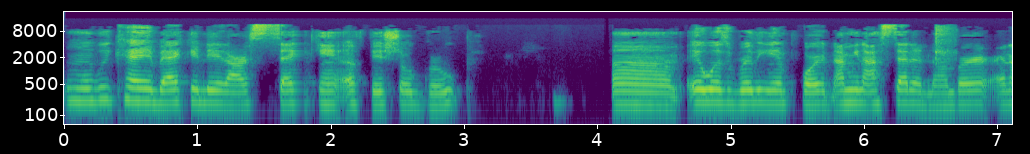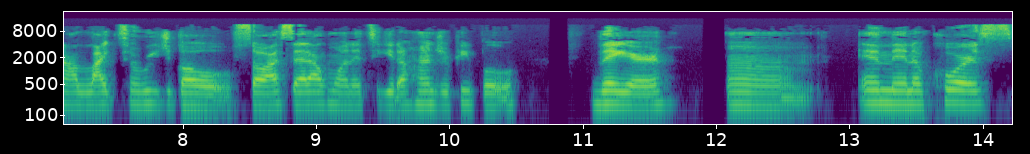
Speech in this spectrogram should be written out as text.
when we came back and did our second official group, um it was really important i mean i set a number and i like to reach goals so i said i wanted to get a 100 people there um and then of course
